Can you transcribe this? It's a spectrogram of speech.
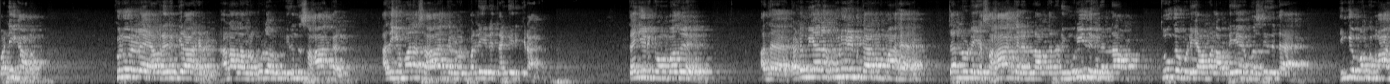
பனிகாலம் குளூரில் அவர் இருக்கிறார்கள். ஆனால் அவர் கூட இருந்த சகாக்கள் அதிகமான சகாக்கள் ஒரு பள்ளியிலே தங்கியிருக்கிறாங்க. தங்கியிருக்கும் போது அந்த கடுமையான குளிரின் காரணமாக தன்னுடைய சகாக்கள் எல்லாம் தன்னுடைய முரீதுகள் எல்லாம் தூங்க முடியாமல் அப்படியே மஸ்ஜிதில் இங்கும் அங்குமாக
